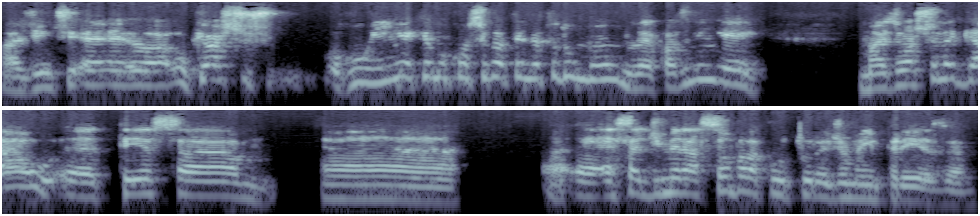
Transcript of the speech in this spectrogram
A gente, é, o que eu acho ruim é que eu não consigo atender todo mundo, né? Quase ninguém. Mas eu acho legal é, ter essa, uh, essa admiração pela cultura de uma empresa.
